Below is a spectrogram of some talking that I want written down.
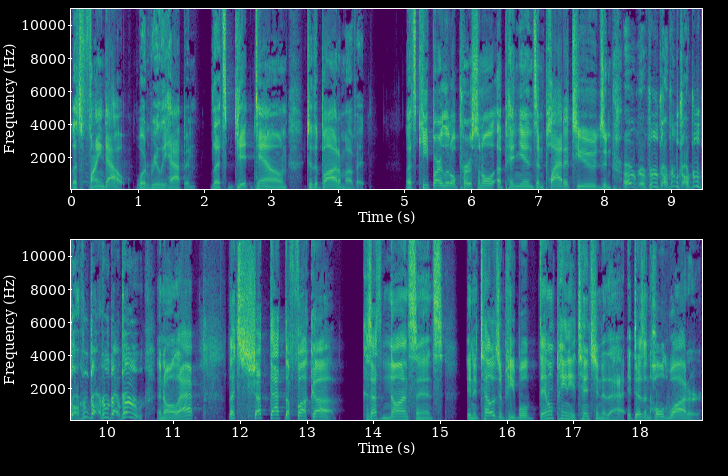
Let's find out what really happened. Let's get down to the bottom of it Let's keep our little personal opinions and platitudes and and all that. Let's shut that the fuck up because that's nonsense. And intelligent people, they don't pay any attention to that. It doesn't hold water.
